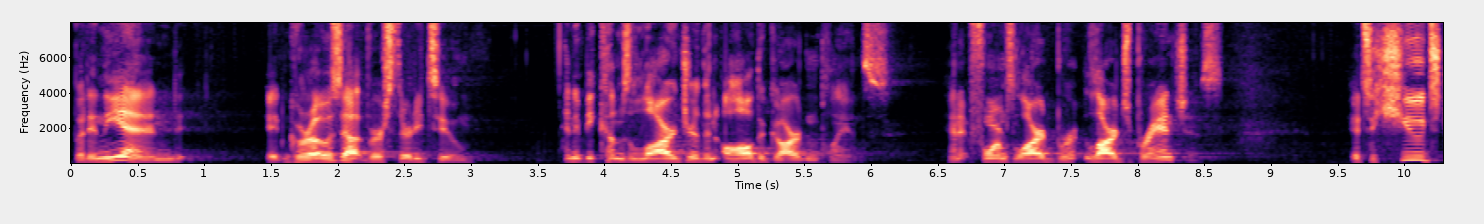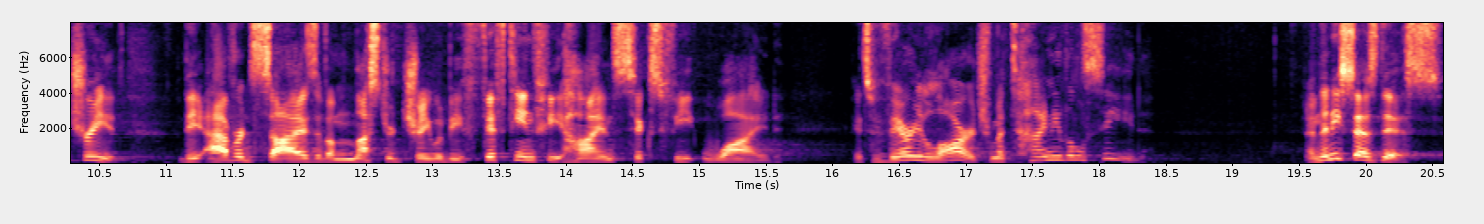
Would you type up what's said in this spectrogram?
But in the end, it grows up, verse 32, and it becomes larger than all the garden plants, and it forms large, large branches. It's a huge tree. The average size of a mustard tree would be 15 feet high and 6 feet wide. It's very large from a tiny little seed. And then he says this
